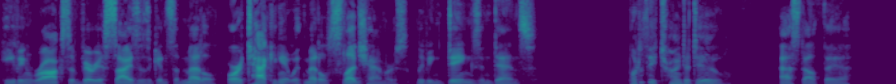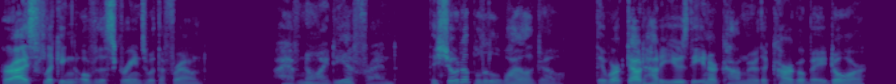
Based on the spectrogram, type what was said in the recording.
heaving rocks of various sizes against the metal, or attacking it with metal sledgehammers, leaving dings and dents. What are they trying to do? asked Althea, her eyes flicking over the screens with a frown. I have no idea, friend. They showed up a little while ago. They worked out how to use the intercom near the cargo bay door,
